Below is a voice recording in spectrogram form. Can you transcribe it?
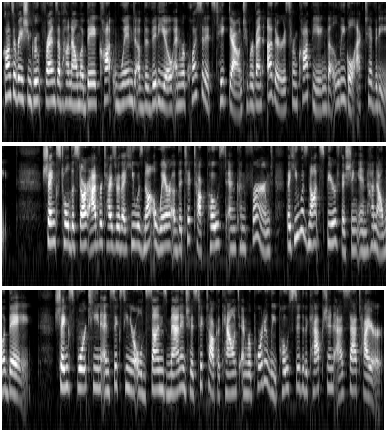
Conservation group Friends of Hanauma Bay caught wind of the video and requested its takedown to prevent others from copying the illegal activity. Shanks told the Star Advertiser that he was not aware of the TikTok post and confirmed that he was not spearfishing in Hanauma Bay. Shanks' 14 and 16 year old sons manage his TikTok account and reportedly posted the caption as satire.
